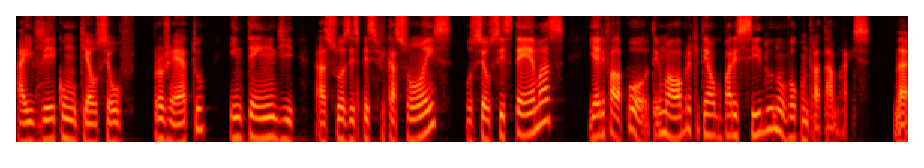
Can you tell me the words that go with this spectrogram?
Aí vê como que é o seu projeto, entende as suas especificações, os seus sistemas, e aí ele fala, pô, tem uma obra que tem algo parecido, não vou contratar mais, né?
